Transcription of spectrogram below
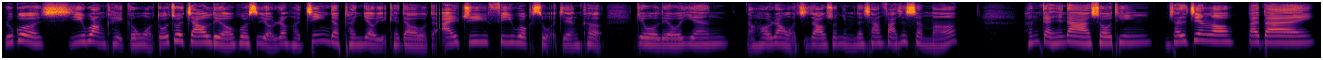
如果希望可以跟我多做交流，或是有任何建议的朋友，也可以到我的 IG Free Works 我健客给我留言，然后让我知道说你们的想法是什么。很感谢大家收听，我们下次见喽，拜拜。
